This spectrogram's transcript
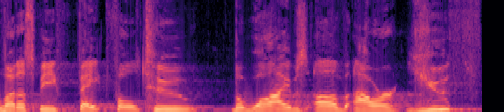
let us be faithful to the wives of our youth.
